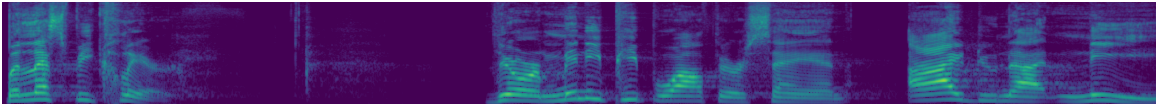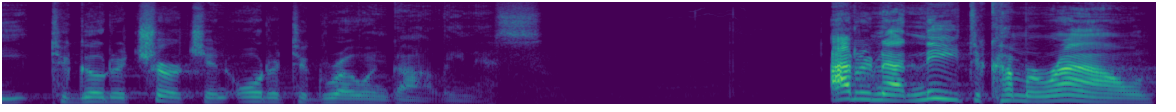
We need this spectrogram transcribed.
But let's be clear there are many people out there saying, I do not need to go to church in order to grow in godliness. I do not need to come around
